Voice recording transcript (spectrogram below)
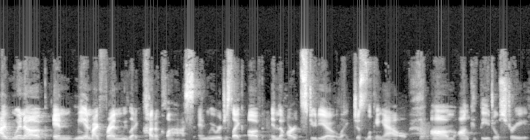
I went up and me and my friend, we like cut a class and we were just like up in the art studio, like just looking out um, on Cathedral Street.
